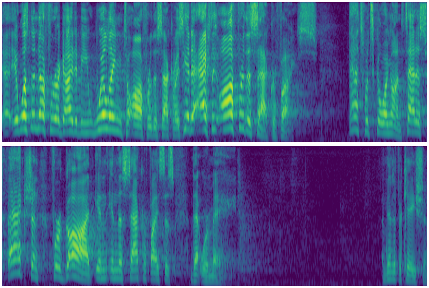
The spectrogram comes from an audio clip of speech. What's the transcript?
Uh, it wasn't enough for a guy to be willing to offer the sacrifice, he had to actually offer the sacrifice. That's what's going on. Satisfaction for God in, in the sacrifices that were made. Identification,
